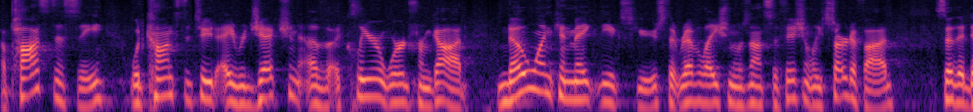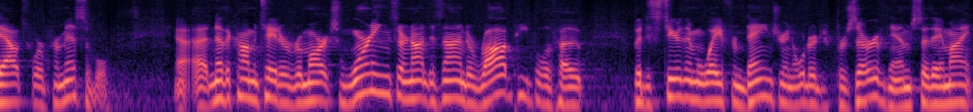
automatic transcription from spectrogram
Apostasy would constitute a rejection of a clear word from God. No one can make the excuse that revelation was not sufficiently certified so that doubts were permissible. Uh, another commentator remarks warnings are not designed to rob people of hope, but to steer them away from danger in order to preserve them so they might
